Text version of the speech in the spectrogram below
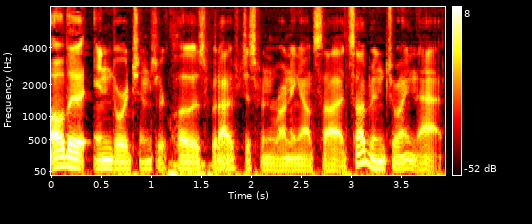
all the indoor gyms are closed, but I've just been running outside, so I've been enjoying that.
